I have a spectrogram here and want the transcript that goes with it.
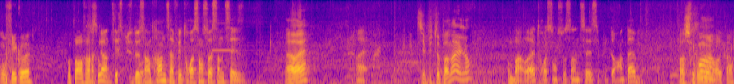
On fait quoi? On part en farce 146 plus 230, ça fait 376. Ah ouais? Ouais. C'est plutôt pas mal, non? Bah ouais, 376, c'est plutôt rentable. Enfin, je C'est crois. combien le hein. record?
